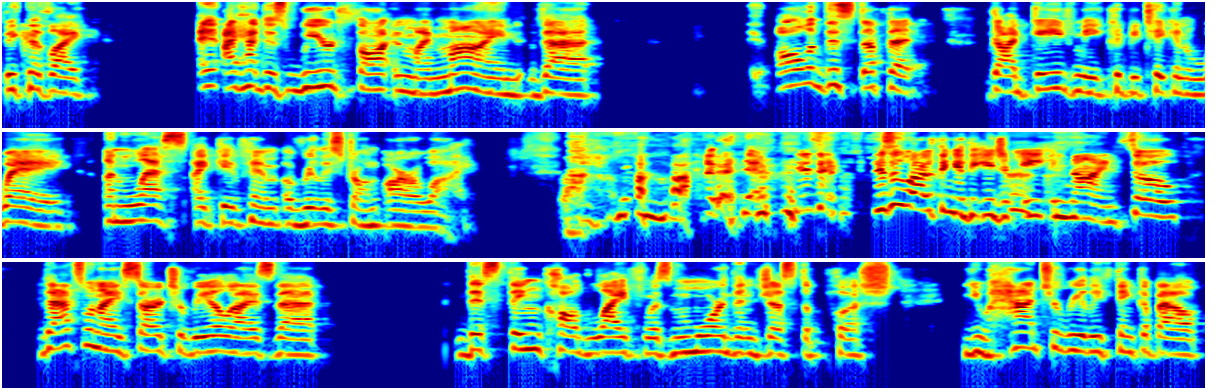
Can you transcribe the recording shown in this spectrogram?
because like I had this weird thought in my mind that all of this stuff that God gave me could be taken away unless I give him a really strong ROI. this, is, this is what I was thinking at the age of eight and nine. So that's when I started to realize that this thing called life was more than just a push. You had to really think about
